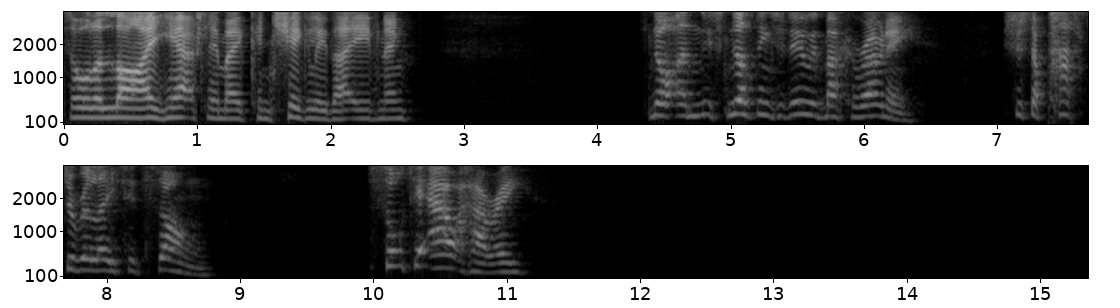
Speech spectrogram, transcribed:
It's all a lie. He actually made conchiglie that evening. It's not, and it's nothing to do with macaroni. It's just a pasta-related song. Sort it out, Harry.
